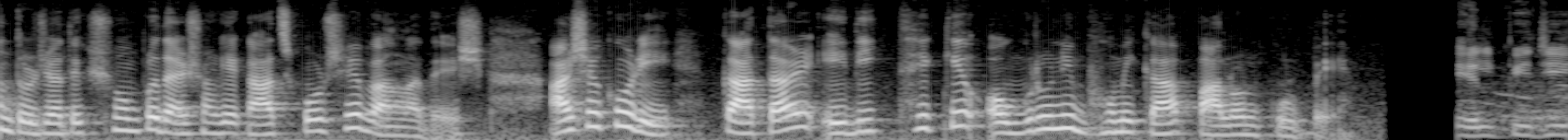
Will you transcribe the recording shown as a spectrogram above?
আন্তর্জাতিক সম্প্রদায়ের সঙ্গে কাজ করছে বাংলাদেশ। আশা করি কাতার এদিক থেকে অগ্রণী ভূমিকা পালন করবে। এলপিজি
